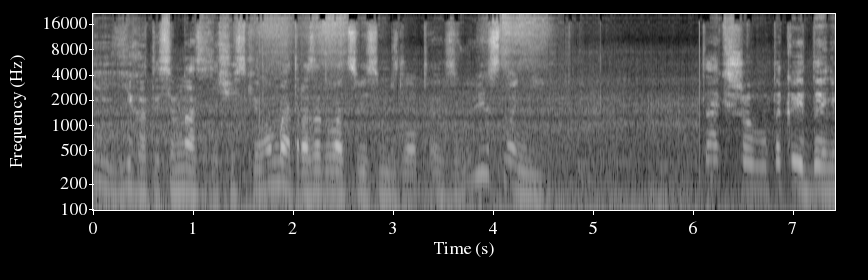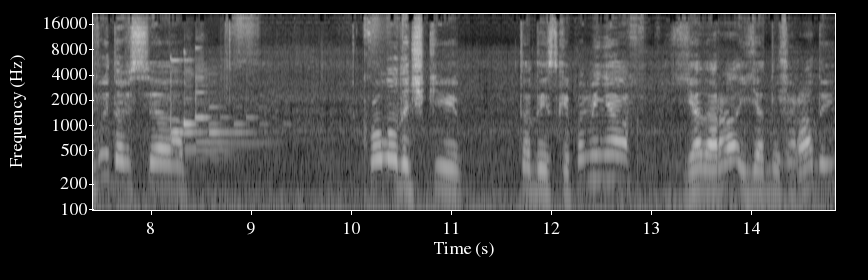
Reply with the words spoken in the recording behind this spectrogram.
І їхати 17,6 км за 28 злотих. Звісно, ні. Так що такий день видався. Колодочки та диски поміняв. Я, я дуже радий.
